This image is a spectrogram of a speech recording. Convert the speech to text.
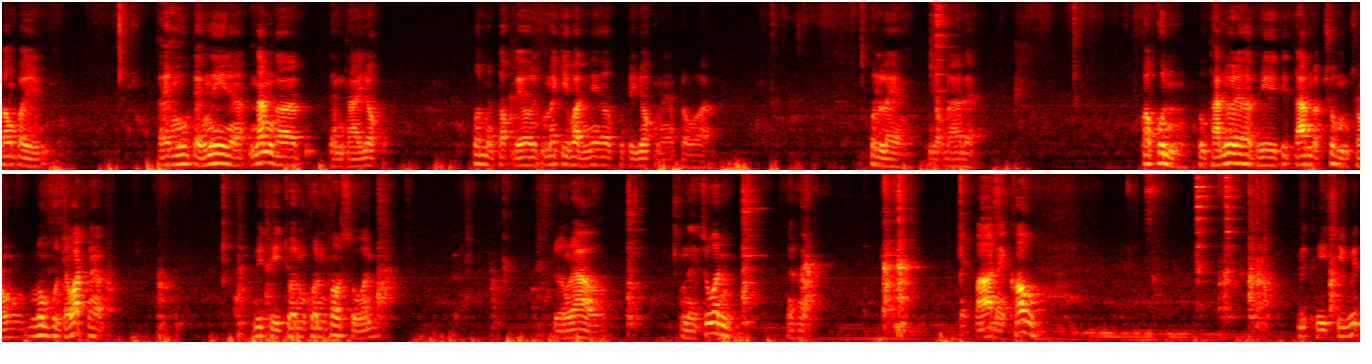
ต้องไป แต่งมูแต่งนี่เนี่ยน้ำก็เต็มทายยก เพื่อนมันตกเดียวไม่กี่วันนี้ก็จะยกนะครับเพราะว่าพุ่นแรงยกได้เลยขอบคุณทุกท่านด้วยนะครับที่ติดตามรับชมช่องนุ่มพุนจวัฒน์นะครับวิถีชนคนเข้าสวน เรื่องราวในสวนนะครับในป่าในเขา วิถีชีวิต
